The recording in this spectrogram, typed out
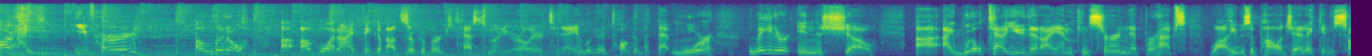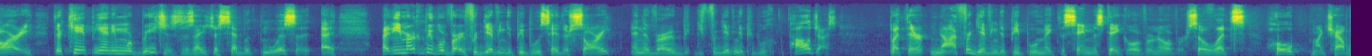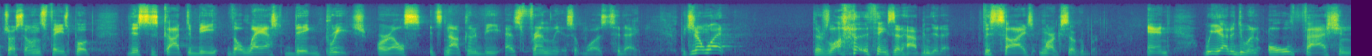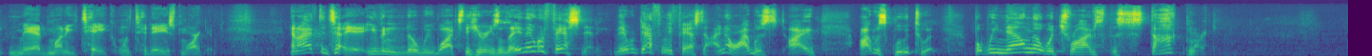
All right, you've heard a little uh, of what I think about Zuckerberg's testimony earlier today, and we're going to talk about that more later in the show. Uh, I will tell you that I am concerned that perhaps while he was apologetic and sorry, there can't be any more breaches, as I just said with Melissa. Uh, uh the American people are very forgiving to people who say they're sorry, and they're very forgiving to people who apologize but they're not forgiving to people who make the same mistake over and over. So let's hope my Charitable Trust owns Facebook. This has got to be the last big breach, or else it's not going to be as friendly as it was today. But you know what? There's a lot of other things that happened today besides Mark Zuckerberg. And we got to do an old fashioned mad money take on today's market. And I have to tell you, even though we watched the hearings all day, and they were fascinating, they were definitely fascinating. I know I was, I, I was glued to it. But we now know what drives the stock market.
